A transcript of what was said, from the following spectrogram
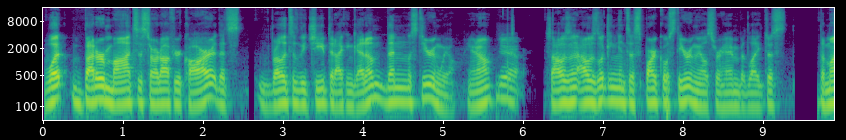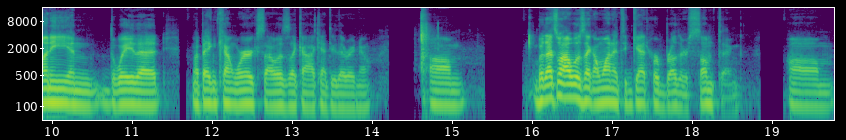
what better mod to start off your car that's relatively cheap that I can get him than the steering wheel, you know? yeah So I was I was looking into Sparco steering wheels for him, but like just the money and the way that my bank account works, I was like, "Ah, I can't do that right now. Um, but that's why I was like, I wanted to get her brother something. Um,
